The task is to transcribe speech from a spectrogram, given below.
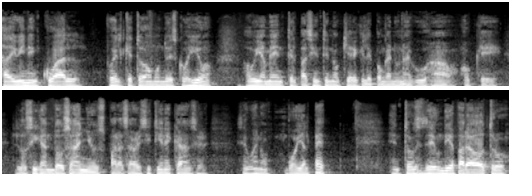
adivinen cuál fue el que todo el mundo escogió. obviamente el paciente no quiere que le pongan una aguja o, que lo sigan dos años para saber si tiene cáncer. Dice, bueno, voy al PET. Entonces de un día para otro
